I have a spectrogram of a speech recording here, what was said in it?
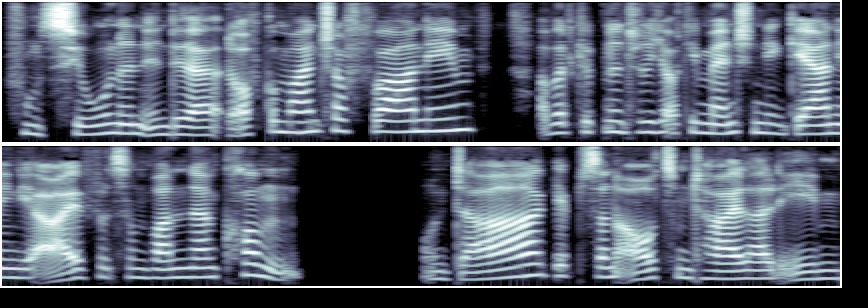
Funktionen in der Dorfgemeinschaft wahrnehmen. Aber es gibt natürlich auch die Menschen, die gerne in die Eifel zum Wandern kommen. Und da gibt es dann auch zum Teil halt eben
